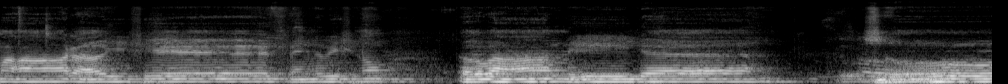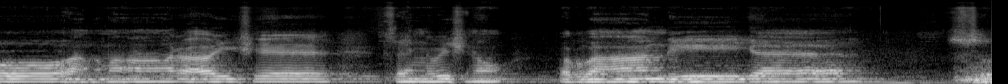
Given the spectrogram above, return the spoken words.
महाराज शेर सिंह विष्णु भगवान की जय ਵਿਸ਼ਨੂੰ, ਭਗਵਾਨ ਦੀ ਜੈ। ਸੋ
